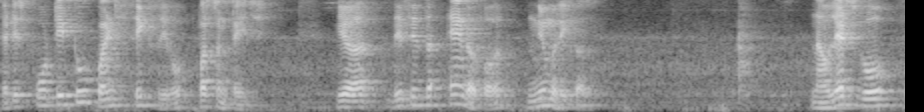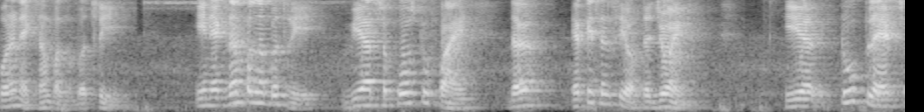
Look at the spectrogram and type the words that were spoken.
that is 42.60 percentage. Here this is the end of our numerical. Now let's go for an example number 3. In example number 3 we are supposed to find the efficiency of the joint. Here two plates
